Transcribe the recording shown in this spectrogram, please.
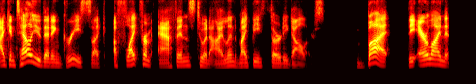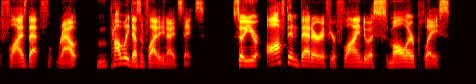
I can tell you that in Greece, like a flight from Athens to an island might be $30. But the airline that flies that f- route probably doesn't fly to the United States. So you're often better if you're flying to a smaller place,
